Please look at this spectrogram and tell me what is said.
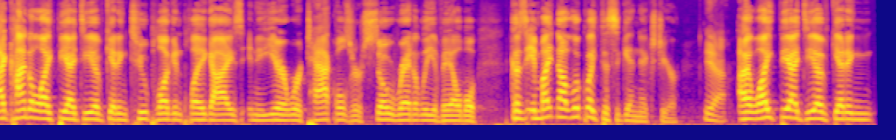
I kind of like the idea of getting two plug and play guys in a year where tackles are so readily available because it might not look like this again next year. Yeah, I like the idea of getting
